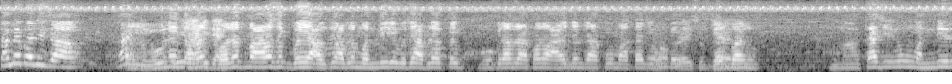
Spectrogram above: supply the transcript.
તમે બની જાઓ. એવું નહીં તમારી. ફરજમાં આવે છે કે ભાઈ આવજો આપણે મંદિરે બધે આપણે કઈ પ્રોગ્રામ રાખવાનો આયોજન રાખવું માતાજીનું? ગરબાનું. માતાજીનું મંદિર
